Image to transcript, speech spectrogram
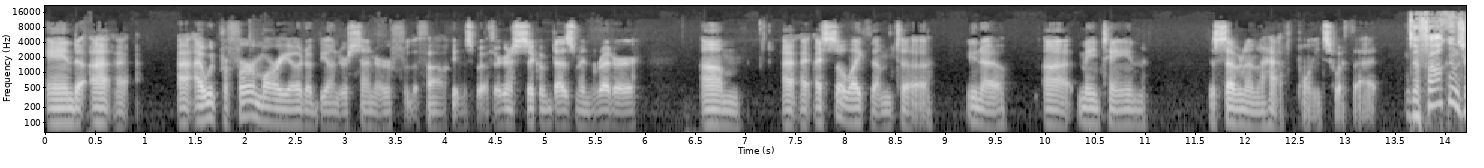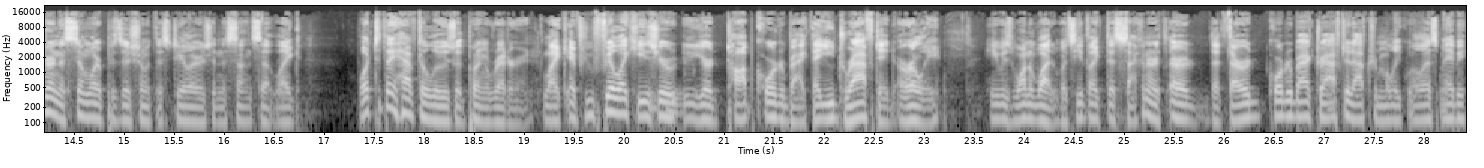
And uh, I, I would prefer Mariota be under center for the Falcons, but if they're going to stick with Desmond Ridder, um, I, I still like them to, you know, uh, maintain the seven and a half points with that. The Falcons are in a similar position with the Steelers in the sense that, like, what do they have to lose with putting Ridder in? Like, if you feel like he's your your top quarterback that you drafted early, he was one of what was he like the second or, th- or the third quarterback drafted after Malik Willis, maybe?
